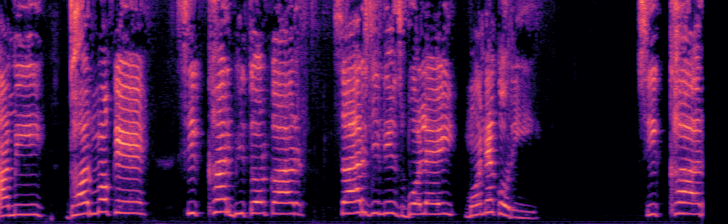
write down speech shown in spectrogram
আমি ধর্মকে শিক্ষার ভিতরকার সার জিনিস বলেই মনে করি। শিক্ষার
